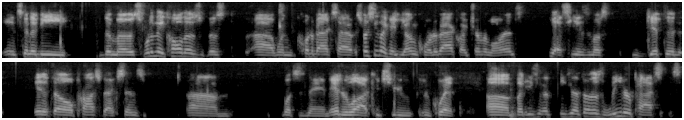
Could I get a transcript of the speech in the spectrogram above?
it's going to be the most. What do they call those? Those uh, when quarterbacks have, especially like a young quarterback like Trevor Lawrence. Yes, he is the most gifted NFL prospect since um, what's his name, Andrew Luck, who who, quit. Um, but he's gonna he's gonna throw those leader passes,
